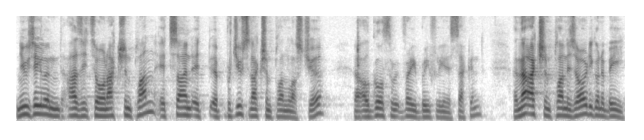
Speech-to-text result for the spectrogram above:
New Zealand has its own action plan. It, signed, it uh, produced an action plan last year. I'll go through it very briefly in a second. And that action plan is already going to be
